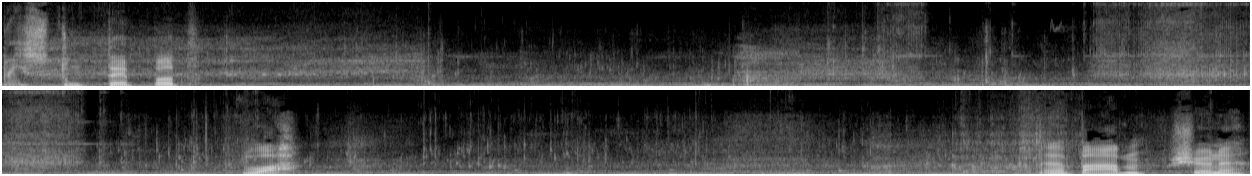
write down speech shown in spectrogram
Bist du deppert? Boah. Ja, Barben, schöne.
